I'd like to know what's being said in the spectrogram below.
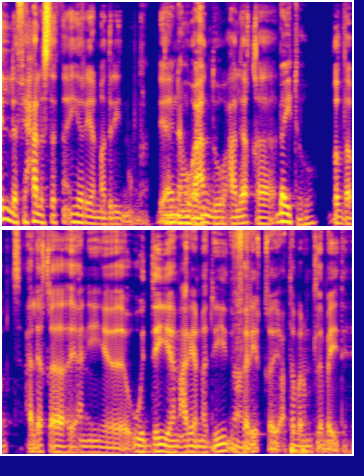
إلا في حالة استثنائية ريال مدريد ممكن نعم. لأنه لأنه هو. عنده علاقة بيته بالضبط علاقة يعني آه، ودية مع ريال مدريد نعم. فريق يعتبر مثل بيته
